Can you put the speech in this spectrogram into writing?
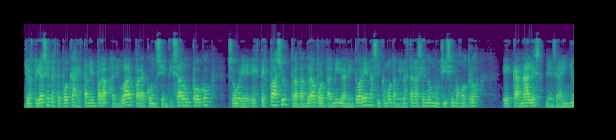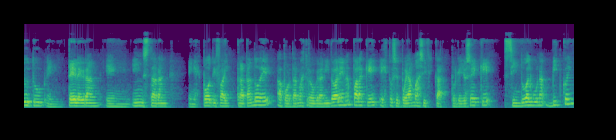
yo estoy haciendo este podcast es también para ayudar, para concientizar un poco sobre este espacio, tratando de aportar mi granito de arena, así como también lo están haciendo muchísimos otros eh, canales, bien sea en YouTube, en Telegram, en Instagram, en Spotify, tratando de aportar nuestro granito de arena para que esto se pueda masificar. Porque yo sé que sin duda alguna Bitcoin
